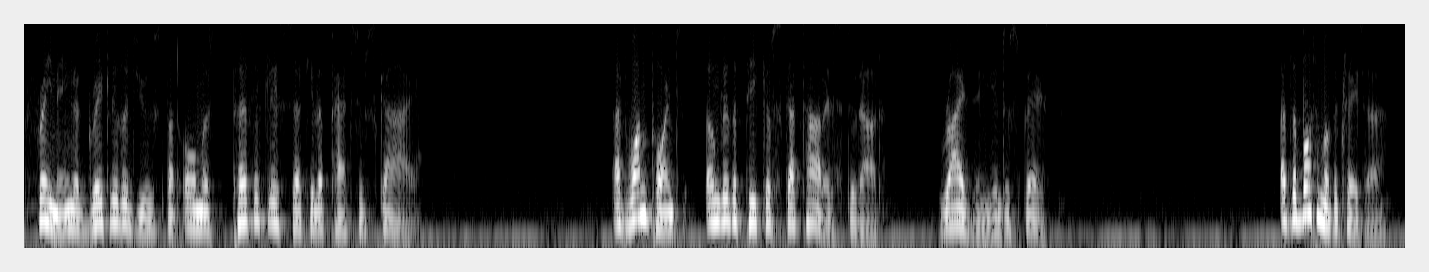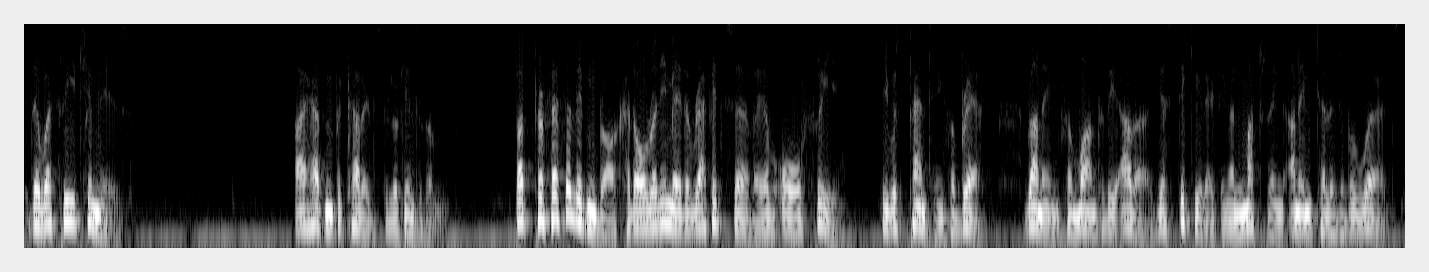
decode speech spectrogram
framing a greatly reduced but almost perfectly circular patch of sky. At one point, only the peak of Scartaris stood out, rising into space. At the bottom of the crater, there were three chimneys. I hadn't the courage to look into them, but Professor Lidenbrock had already made a rapid survey of all three. He was panting for breath, running from one to the other, gesticulating and muttering unintelligible words.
